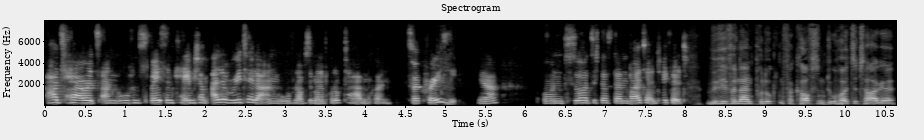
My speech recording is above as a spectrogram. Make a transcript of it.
hat Harrods angerufen, Space and Came, ich habe alle Retailer angerufen, ob sie meine Produkte haben können. Das war crazy, ja. Und so hat sich das dann weiterentwickelt. Wie viel von deinen Produkten verkaufst du heutzutage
